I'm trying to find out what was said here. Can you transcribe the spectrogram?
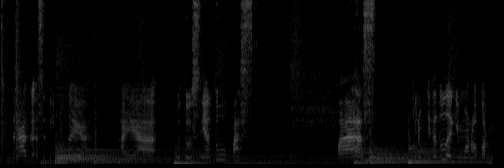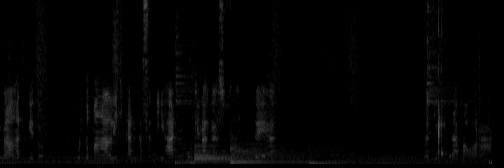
Sebenarnya agak sedih juga ya. Kayak putusnya tuh pas pas hidup kita tuh lagi monoton banget gitu. Untuk mengalihkan kesedihan mungkin agak susah juga ya. Bagi beberapa orang.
